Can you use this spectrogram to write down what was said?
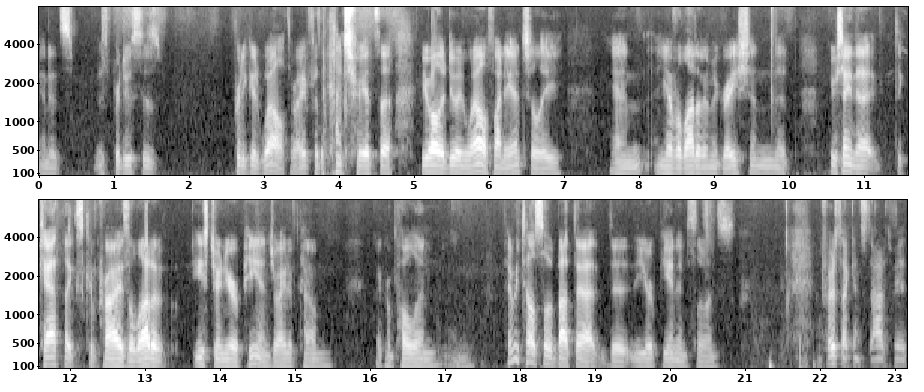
and it's it produces pretty good wealth, right, for the country. It's a you all are doing well financially, and you have a lot of immigration. That you're saying that the Catholics comprise a lot of Eastern Europeans, right, have come like from Poland. And maybe tell us a little about that, the, the European influence. First, I can start with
